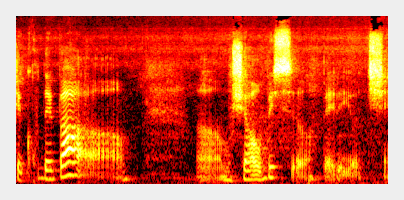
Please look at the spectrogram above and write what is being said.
შეგხვდება მუშაობის პერიოდში.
